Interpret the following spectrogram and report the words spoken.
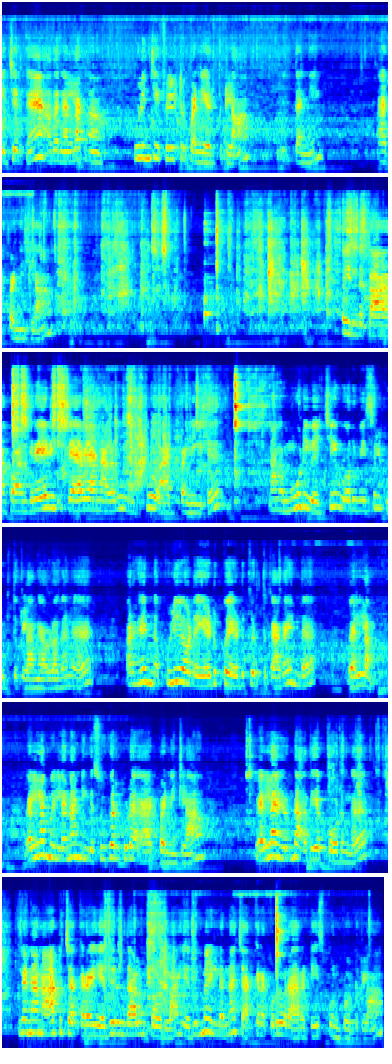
வச்சுருக்கேன். அதை நல்லா புளிஞ்சி ஃபில்ட்ரு பண்ணி எடுத்துக்கலாம். புளி தண்ணி ஆட் பண்ணிக்கலாம். இப்போ இந்த கா கிரேவிக்கு தேவையான அளவு உப்பு ஆட் பண்ணிக்கிட்டு நாங்கள் மூடி வச்சு ஒரு விசில் கொடுத்துக்கலாங்க. அவ்வளோதாங்க பாருங்கள் இந்த புளியோட எடுப்பை எடுக்கிறதுக்காக இந்த வெல்லம். வெல்லம் இல்லைன்னா நீங்கள் சுகர் கூட ஆட் பண்ணிக்கலாம். வெள்ளம் இருந்தால் அதையே போடுங்க. இல்லைன்னா நாட்டு சர்க்கரை எது இருந்தாலும் போடலாம். எதுவுமே இல்லைன்னா சர்க்கரை கூட ஒரு அரை டீஸ்பூன் போட்டுக்கலாம்.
